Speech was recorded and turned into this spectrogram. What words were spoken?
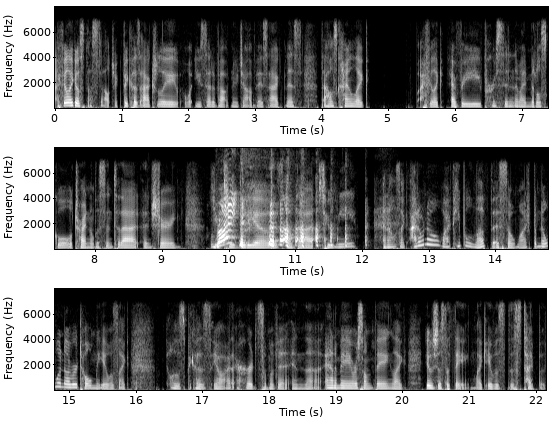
I feel like it was nostalgic because actually what you said about New Nujabes Agnes, that was kind of like I feel like every person in my middle school trying to listen to that and sharing YouTube Right? videos of that to me. And I was like, I don't know why people love this so much, but no one ever told me it was like it was because, you know, I heard some of it in the anime or something. Like it was just a thing. Like it was this type of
